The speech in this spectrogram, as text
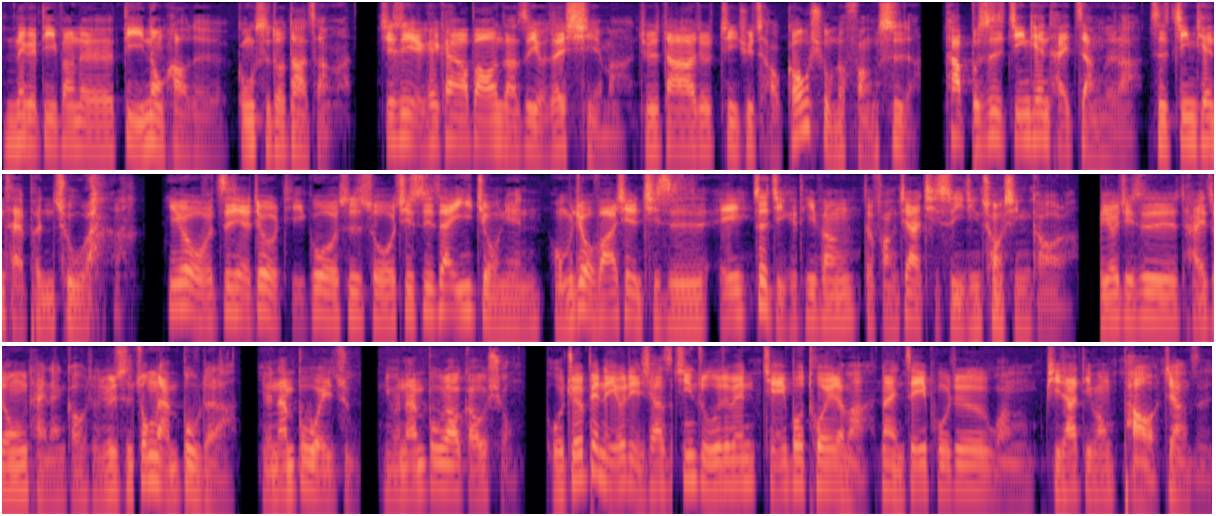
那个地方的地弄好的公司都大涨啊。其实也可以看到报章杂志有在写嘛，就是大家就进去炒高雄的房市啊，它不是今天才涨的啦，是今天才喷出啊。因为我们之前就有提过，是说其实在一九年我们就有发现，其实哎这几个地方的房价其实已经创新高了，尤其是台中、台南、高雄，就是中南部的啦，由南部为主，由南部到高雄，我觉得变得有点像是新竹这边前一波推了嘛，那你这一波就往其他地方跑这样子。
